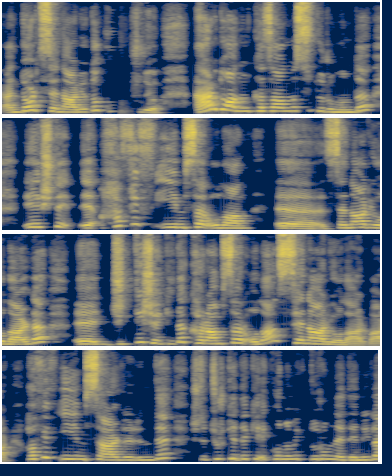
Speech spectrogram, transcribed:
yani dört senaryoda konuşuluyor. Erdoğan'ın kazanması durumunda işte hafif iyimser olan e, senaryolarla e, ciddi şekilde karamsar olan senaryolar var. Hafif iyimserlerinde işte Türkiye'deki ekonomik durum nedeniyle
